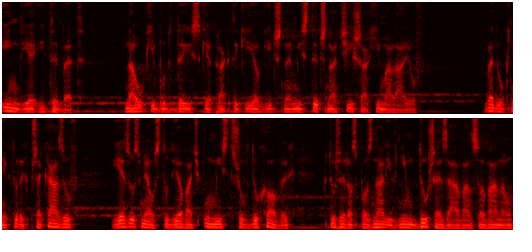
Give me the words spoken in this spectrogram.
Indie i Tybet, nauki buddyjskie, praktyki jogiczne, mistyczna cisza Himalajów. Według niektórych przekazów Jezus miał studiować u mistrzów duchowych, którzy rozpoznali w nim duszę zaawansowaną,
